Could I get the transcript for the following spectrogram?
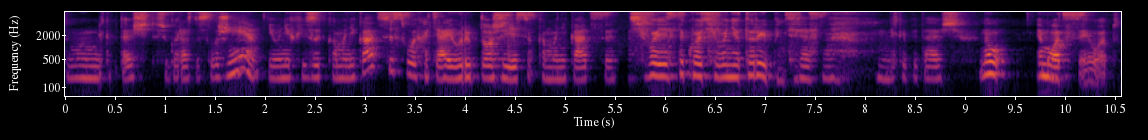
думаю, млекопитающие это все гораздо сложнее, и у них язык коммуникации свой, хотя и у рыб тоже есть коммуникации. Чего есть такое, чего нет у рыб, интересно, у млекопитающих? Ну, эмоции, вот.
